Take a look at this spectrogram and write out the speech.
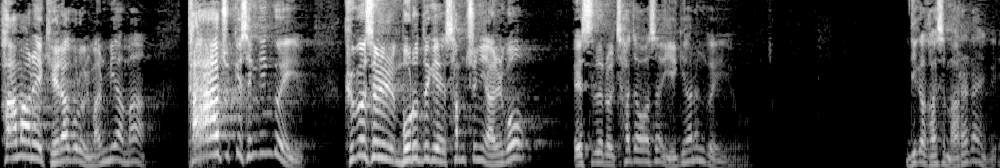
하만의 계략으로 말미암아 다 죽게 생긴 거예요. 그것을 모르드게 삼촌이 알고 에스더를 찾아와서 얘기하는 거예요. 네가 가서 말해라 이거예요.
